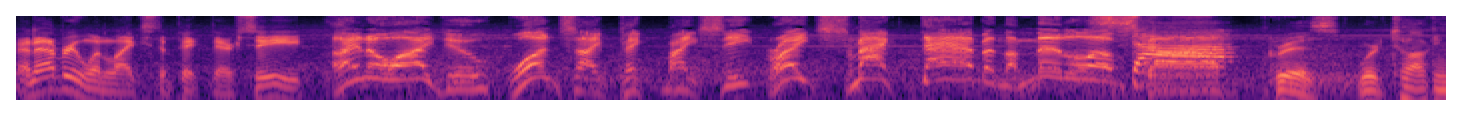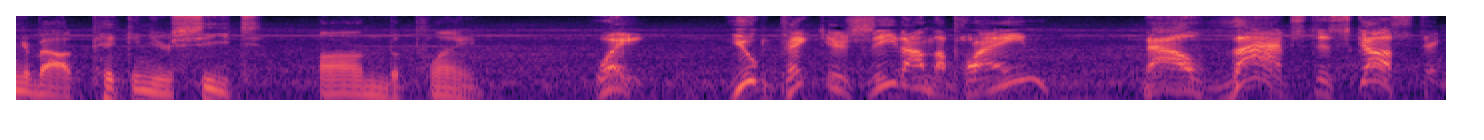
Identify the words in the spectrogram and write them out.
And everyone likes to pick their seat. I know I do. Once I picked my seat right smack dab in the middle of... Stop! Grizz, we're talking about picking your seat on the plane. Wait, you pick your seat on the plane? Now that's disgusting.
